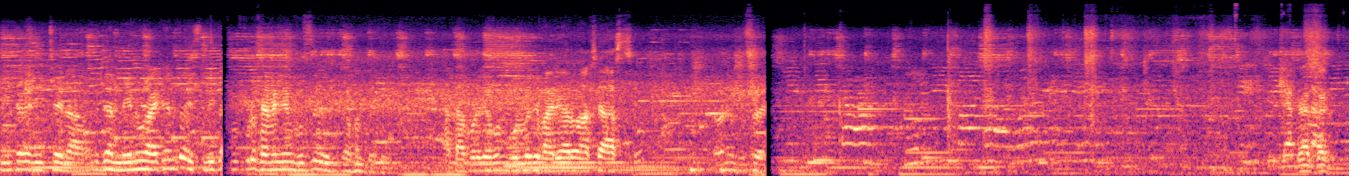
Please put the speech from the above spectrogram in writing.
তিনটারে দিচ্ছে না। যা মেনুর আইটেম তো স্লিপ পুরো ফ্যামিলি আমি বুঝতে পেরেছি তখন থেকে। আর তারপরে যখন বলল যে বাইরে আরও আছে আসছে তখনই বুঝতে পেরেছি।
